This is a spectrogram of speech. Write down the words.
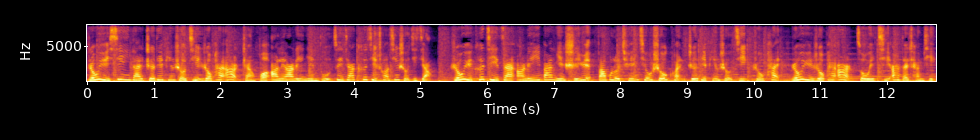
柔宇新一代折叠屏手机柔派二斩获二零二零年度最佳科技创新手机奖。柔宇科技在二零一八年十月发布了全球首款折叠屏手机柔派，柔宇柔派二作为其二代产品。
